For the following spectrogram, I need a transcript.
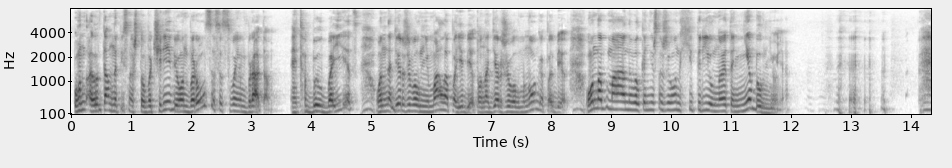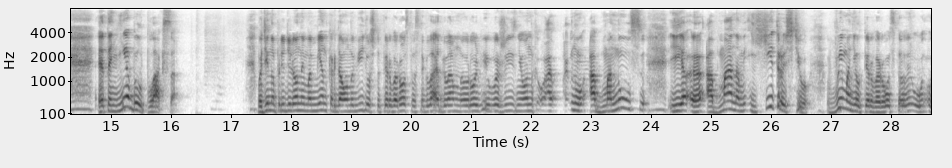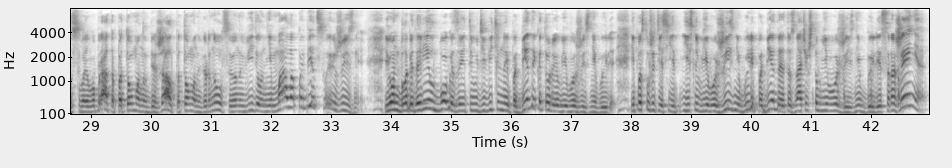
Он, э, там написано, что в очреве он боролся со своим братом. Это был боец. Он одерживал немало побед, он одерживал много побед. Он обманывал, конечно же, он хитрил, но это не был нюня. Это не был плакса. В один определенный момент, когда он увидел, что первородство сыграет главную роль в его жизни, он а, ну, обманулся и э, обманом и хитростью выманил первородство у, у своего брата. Потом он убежал, потом он вернулся, и он увидел немало побед в своей жизни. И он благодарил Бога за эти удивительные победы, которые в его жизни были. И послушайте, если, если в его жизни были победы, это значит, что в его жизни были сражения.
